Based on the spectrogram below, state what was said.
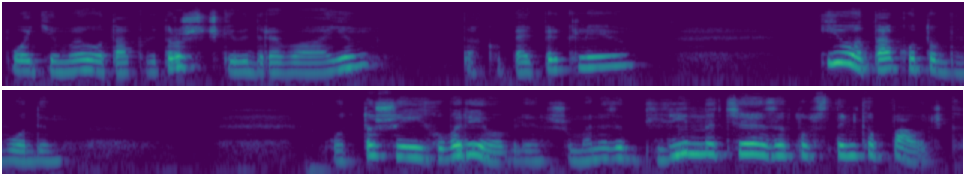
Потім ми отак трошечки відриваємо. Так, опять приклею. І отак от обводимо. От то, що я й говорила, блін, що в мене задлінна ця затовстенька паличка.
